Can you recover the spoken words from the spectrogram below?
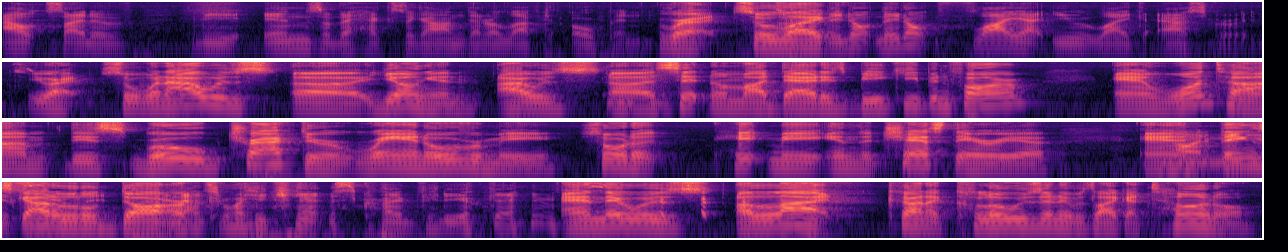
outside of the ends of the hexagon that are left open. Right. So Uh, like they don't they don't fly at you like asteroids. Right. So when I was uh, youngin, I was uh, sitting on my daddy's beekeeping farm, and one time this rogue tractor ran over me, sort of hit me in the chest area, and, it things you got a little dark. and that's why you can't describe video games. and there was a light kind of closing. It was like a tunnel,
